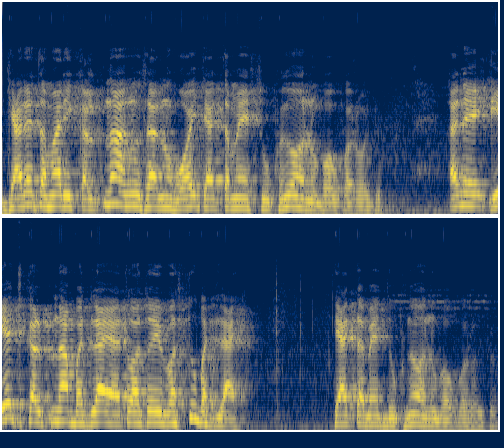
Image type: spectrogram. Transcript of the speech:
જ્યારે તમારી કલ્પના અનુસારનું હોય, ત્યારે તમે સુખનો અનુભવ કરો છો. અને એ જ કલ્પના બદલાય અથવા તો એ વસ્તુ બદલાય, ત્યારે તમે દુઃખનો અનુભવ કરો છો.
